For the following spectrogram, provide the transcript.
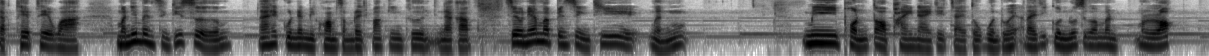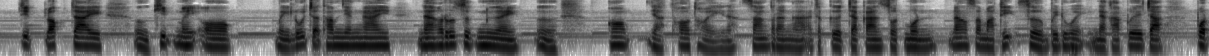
จากเทพเทวา มันนี่เป็นสิ่งที่เสริมนะให้คุณได้มีความสำเร็จมากยิ่งขึ้นนะครับ เซลล์เนี้ยมันเป็นสิ่งที่เหมือนมีผลต่อภายในจิตใจตัวคุณด้วยอะไรที่คุณรู้สึกว่ามันมันล็อกจิตล็อกใจเออคิดไม่ออก ไม่รู้จะทำยังไงนะรู้สึกเหนื่อยเออ ก็อย่าท้อถอยนะ สร้างพลังงานอาจจะเกิดจากการสวดมนต์นั่งสมาธิเสริมไปด้วยนะครับ เพื่อจะปลด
